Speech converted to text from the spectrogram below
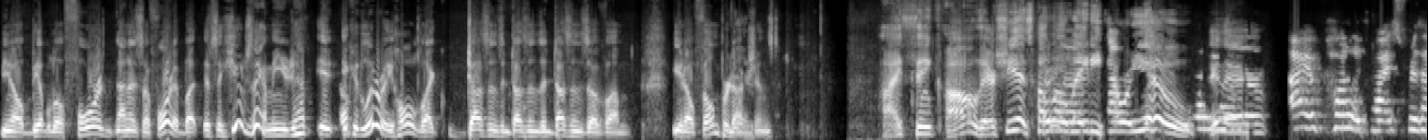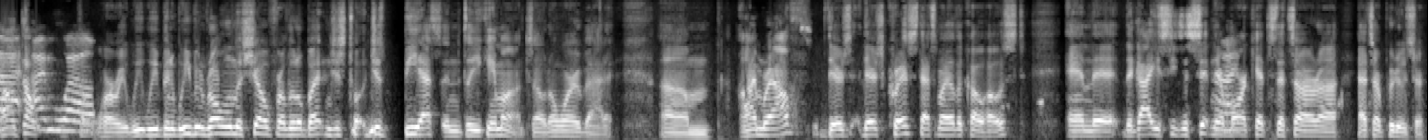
you know be able to afford not as afford it, but it's a huge thing. I mean, you have it, it could literally hold like dozens and dozens and dozens of um you know film productions. I think. Oh, there she is. Hello, lady. How are you? Hey there. I apologize for that. don't, I'm well. Don't worry. We, we've been we've been rolling the show for a little bit and just just BS until you came on. So don't worry about it. Um, I'm Ralph. There's there's Chris. That's my other co-host, and the the guy you see just sitting there, Hi. Mark Hitz. That's our uh, that's our producer.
